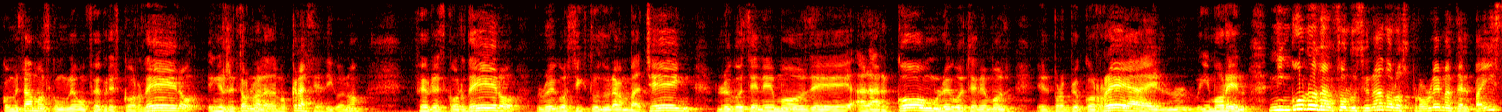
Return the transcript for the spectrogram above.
Comenzamos con León Febres Cordero, en el retorno a la democracia, digo, ¿no? Febres Cordero, luego Sicto Durán Bachén, luego tenemos eh, Alarcón, luego tenemos el propio Correa y Moreno. Ninguno han solucionado los problemas del país.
